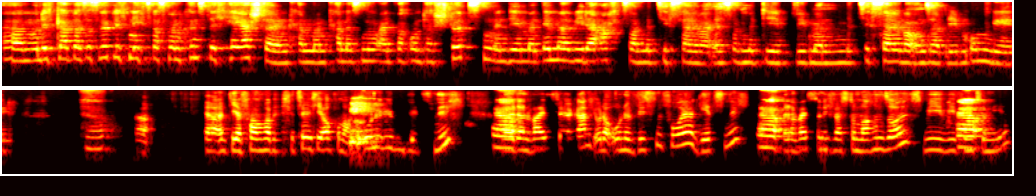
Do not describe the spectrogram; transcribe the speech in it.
Ähm, und ich glaube, das ist wirklich nichts, was man künstlich herstellen kann. Man kann es nur einfach unterstützen, indem man immer wieder achtsam mit sich selber ist und mit dem, wie man mit sich selber unser Leben umgeht. Ja. ja. ja die Erfahrung habe ich tatsächlich auch gemacht. Ohne Üben geht es nicht, ja. weil dann weißt du ja gar nicht, oder ohne Wissen vorher geht es nicht, weil dann weißt du nicht, was du machen sollst, wie, wie funktioniert.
